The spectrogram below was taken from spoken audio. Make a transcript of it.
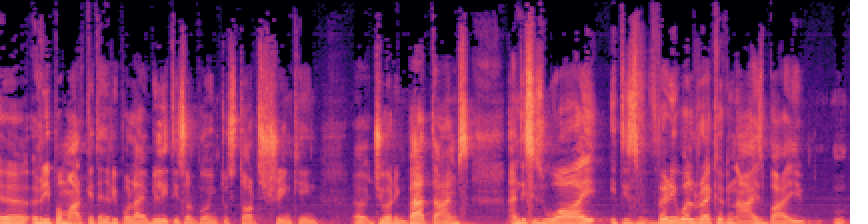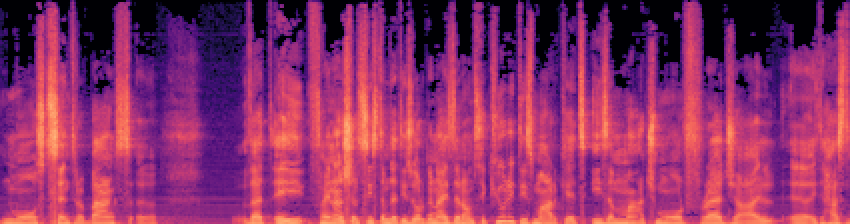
uh, repo market and repo liabilities are going to start shrinking uh, during bad times. And this is why it is very well recognized by most central banks uh, that a financial system that is organized around securities markets is a much more fragile, uh, it has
